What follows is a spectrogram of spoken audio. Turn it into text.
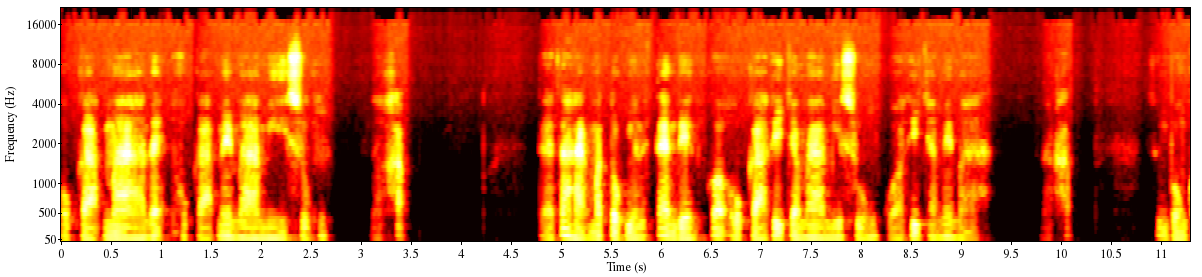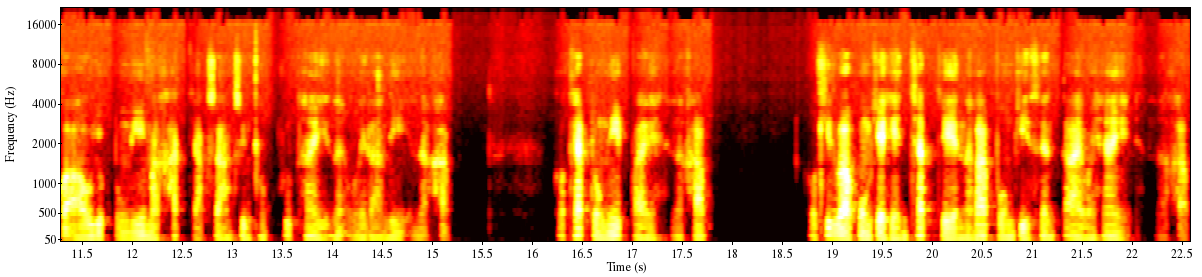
โอกาสมาและโอกาสไม่มามีสูงนะครับ แต่ถ้าหากมาตกอยู่ในแต้มเด่นก็โอกาสที่จะมามีสูงกว่าที่จะไม่มานะครับ ซึ่งผมก็เอายุคตรงนี้มาคัดจาก 36 ชุดให้นะเวลานี้นะครับ ก็แคปตรงนี้ไปนะครับ ก็คิดว่าคงจะเห็นชัดเจนนะครับ ผมขีดเส้นใต้ไว้ให้นะครับ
